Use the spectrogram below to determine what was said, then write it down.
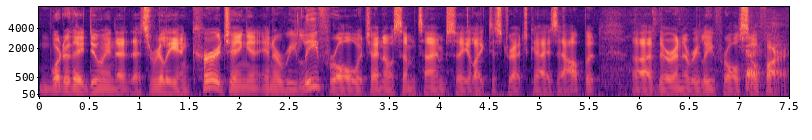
what are they doing that, that's really encouraging in, in, a relief role, which I know sometimes uh, you like to stretch guys out, but uh, they're in a relief role so far?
